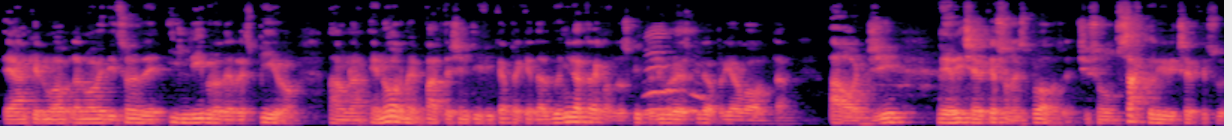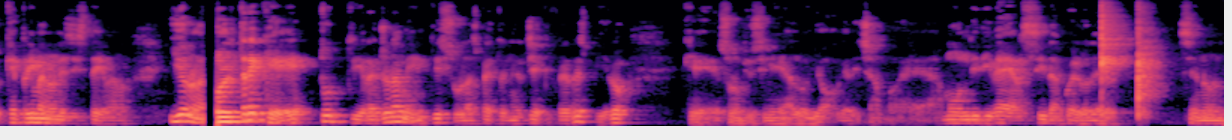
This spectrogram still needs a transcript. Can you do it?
e anche la nuova edizione del libro del respiro ha una enorme parte scientifica perché dal 2003 quando ho scritto il libro del respiro la prima volta a oggi le ricerche sono esplose, ci sono un sacco di ricerche su, che prima non esistevano. Non oltre che tutti i ragionamenti sull'aspetto energetico del respiro che sono più simili allo yoga, diciamo, a mondi diversi da quello del se non,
